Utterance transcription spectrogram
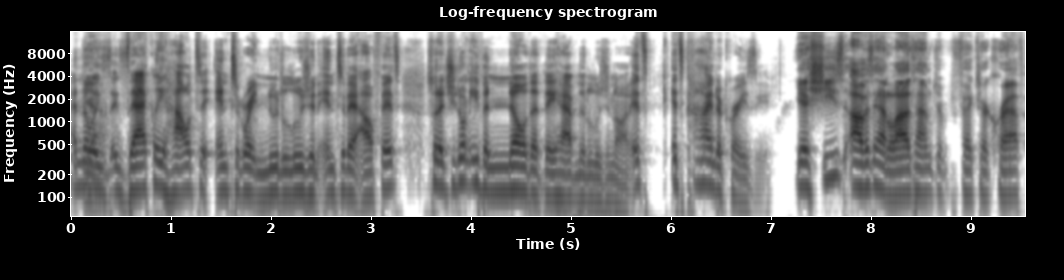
and knows Yeah. exactly how to integrate nude illusion into their outfits, so that you don't even know that they have nude illusion on. It's it's kind of crazy. yeah she's obviously had a lot of time to perfect her craft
